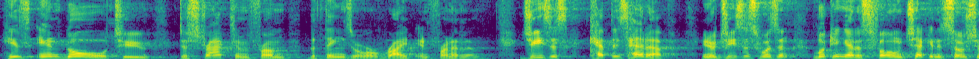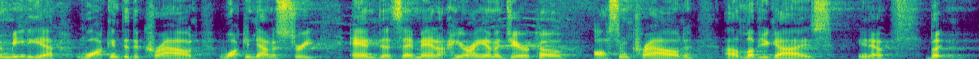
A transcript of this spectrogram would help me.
his end goal to distract him from the things that were right in front of him. Jesus kept his head up. You know, Jesus wasn't looking at his phone, checking his social media, walking through the crowd, walking down the street, and uh, Man, here I am in Jericho, awesome crowd, uh, love you guys, you know. But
